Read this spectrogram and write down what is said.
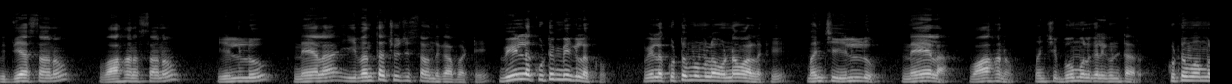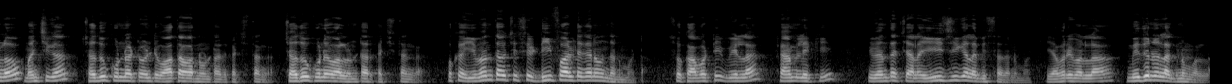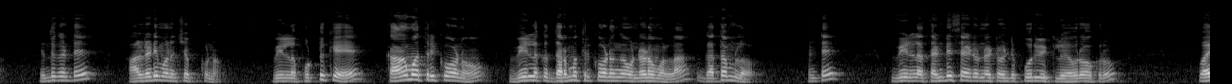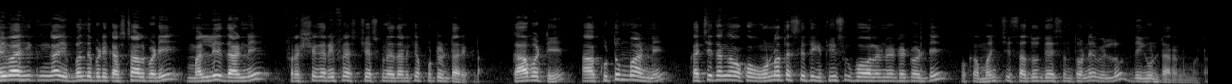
విద్యాస్థానం వాహన స్థానం ఇల్లు నేల ఇవంతా సూచిస్తూ ఉంది కాబట్టి వీళ్ళ కుటుంబీకులకు వీళ్ళ కుటుంబంలో ఉన్న వాళ్ళకి మంచి ఇల్లు నేల వాహనం మంచి భూములు కలిగి ఉంటారు. కుటుంబంలో మంచిగా చదువుకున్నటువంటి వాతావరణం ఉంటుంది ఖచ్చితంగా. చదువుకునే వాళ్ళు ఉంటారు ఖచ్చితంగా. ఒక ఇవంతా వచ్చేసి డిఫాల్ట్గానే ఉందన్నమాట. సో కాబట్టి వీళ్ళ ఫ్యామిలీకి ఇవంతా చాలా ఈజీగా లభిస్తుంది అనమాట ఎవరి వల్ల? మిథున లగ్నం వల్ల. ఎందుకంటే ఆల్రెడీ మనం చెప్పుకున్నాం వీళ్ళ పుట్టుకే కామ త్రికోణం వీళ్ళకు ధర్మ త్రికోణంగా ఉండడం వల్ల గతంలో అంటే వీళ్ళ తండ్రి సైడ్ ఉన్నటువంటి పూర్వీకులు ఎవరో ఒకరు వైవాహికంగా ఇబ్బంది పడి కష్టాలు పడి మళ్ళీ దాన్ని ఫ్రెష్గా రిఫ్రెష్ చేసుకునేదానికే పుట్టుంటారు ఇక్కడ. కాబట్టి ఆ కుటుంబాన్ని ఖచ్చితంగా ఒక ఉన్నత స్థితికి తీసుకుపోవాలనేటటువంటి ఒక మంచి సదుద్దేశంతోనే వీళ్ళు దిగి ఉంటారనమాట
